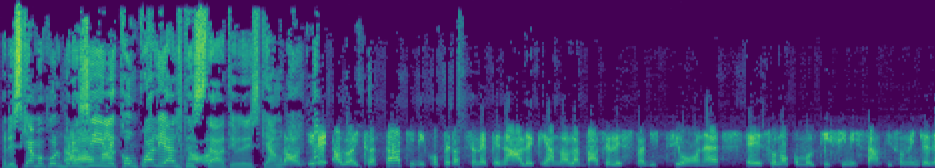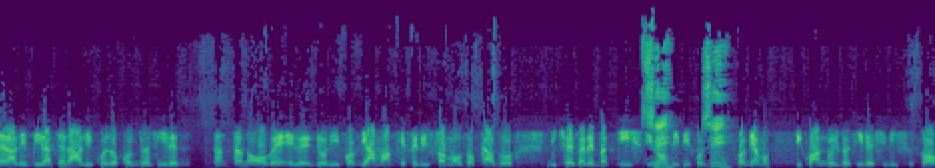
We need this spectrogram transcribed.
Rischiamo col No, Brasile? ma- Con quali altri no. stati rischiamo? No, direi, allora i trattati di cooperazione penale che hanno alla base l'estradizione eh, sono con moltissimi stati, sono in generale bilaterali, quello col Brasile del 79 e lo ricordiamo anche per il famoso caso di Cesare Battisti, Sì, no? Vi ricor- sì. ricordiamo tutti quando il Brasile si rifiutò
